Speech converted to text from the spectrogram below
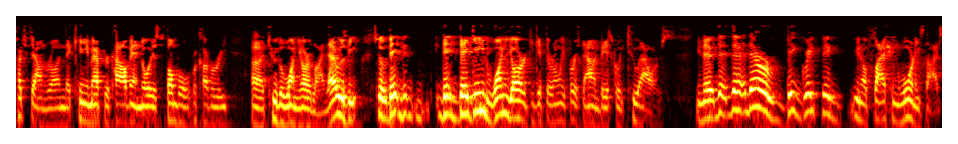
touchdown run that came after Kyle Van Noy's fumble recovery uh, to the one yard line. That was the so they they they gained one yard to get their only first down in basically two hours. I mean, there, there, there are big, great, big, you know, flashing warning signs.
